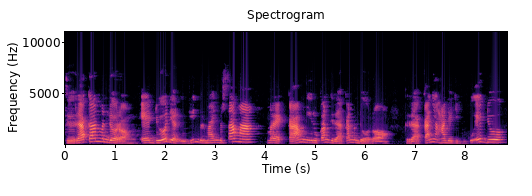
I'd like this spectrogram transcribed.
Gerakan mendorong. Edo dan Udin bermain bersama. Mereka menirukan gerakan mendorong gerakan yang ada di buku Edo.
